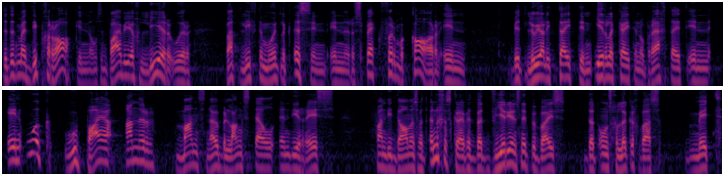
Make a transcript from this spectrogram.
dit het my diep geraak en ons het baie by jou geleer oor wat liefde moontlik is en en respek vir mekaar en weet lojaliteit en eerlikheid en opregtheid en en ook hoe baie ander mans nou belangstel in die res van die dames wat ingeskryf het wat weer eens net bewys dat ons gelukkig was met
